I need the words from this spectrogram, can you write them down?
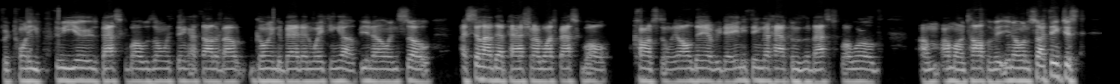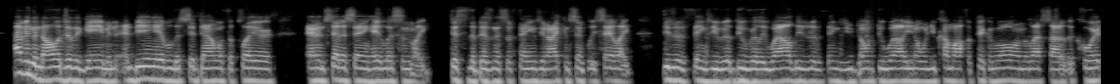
for 23 years, basketball was the only thing I thought about going to bed and waking up, you know, and so I still have that passion. I watch basketball constantly, all day, every day. Anything that happens in the basketball world, I'm I'm on top of it, you know. And so I think just having the knowledge of the game and, and being able to sit down with the player and instead of saying, hey, listen, like this is the business of things, you know, I can simply say like these are the things you do really well. These are the things you don't do well. You know, when you come off a pick and roll on the left side of the court,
